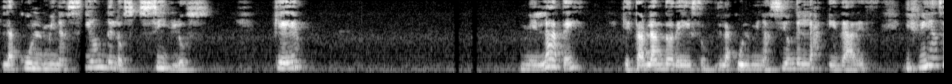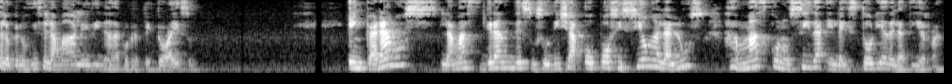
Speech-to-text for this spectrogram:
la culminación de los siglos, que me late que está hablando de eso, de la culminación de las edades. Y fíjense lo que nos dice la amada Lady Nada con respecto a eso. Encaramos la más grande susodilla oposición a la luz jamás conocida en la historia de la Tierra,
